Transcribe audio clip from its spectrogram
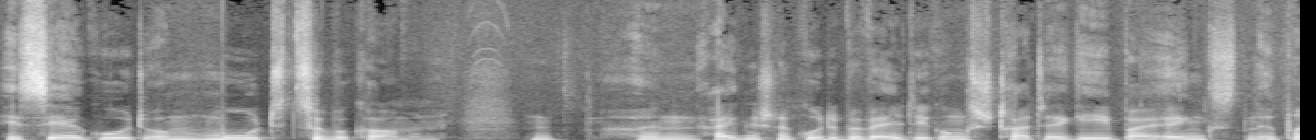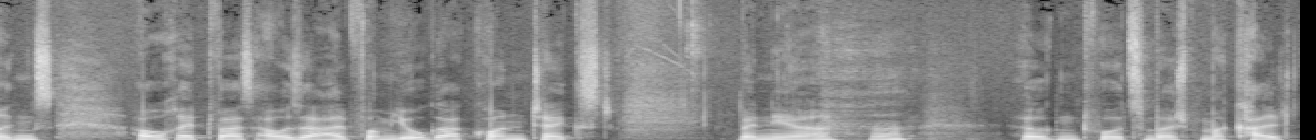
ist sehr gut, um Mut zu bekommen. Und eigentlich eine gute Bewältigungsstrategie bei Ängsten. Übrigens auch etwas außerhalb vom Yoga-Kontext, wenn ihr ja, irgendwo zum Beispiel mal kalt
